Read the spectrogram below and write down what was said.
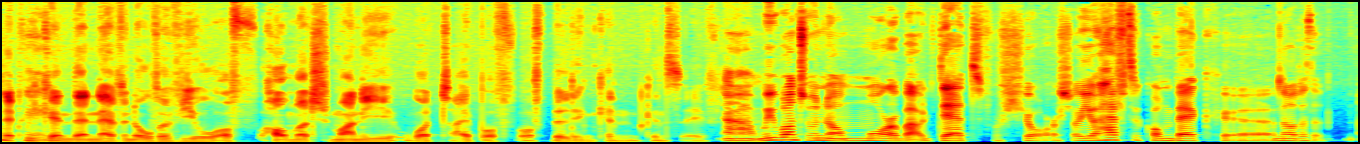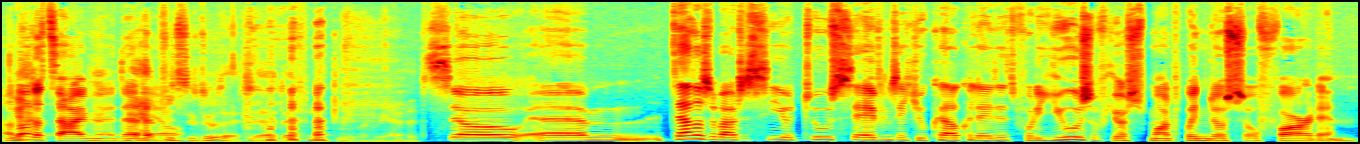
that okay. we can then have an overview of how much money what type of, of building can can save. Uh, we want to know more about that for sure. So you have to come back uh, another another yeah. time, uh, Daniel. Happy to do that. Yeah, definitely when we have it. So um, tell us about the CO two savings that you calculated for the use of your smart windows so far. Then.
